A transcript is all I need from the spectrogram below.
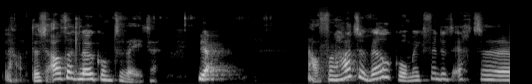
nou, dat is altijd leuk om te weten. Ja. Nou, van harte welkom. Ik vind het echt... Uh,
